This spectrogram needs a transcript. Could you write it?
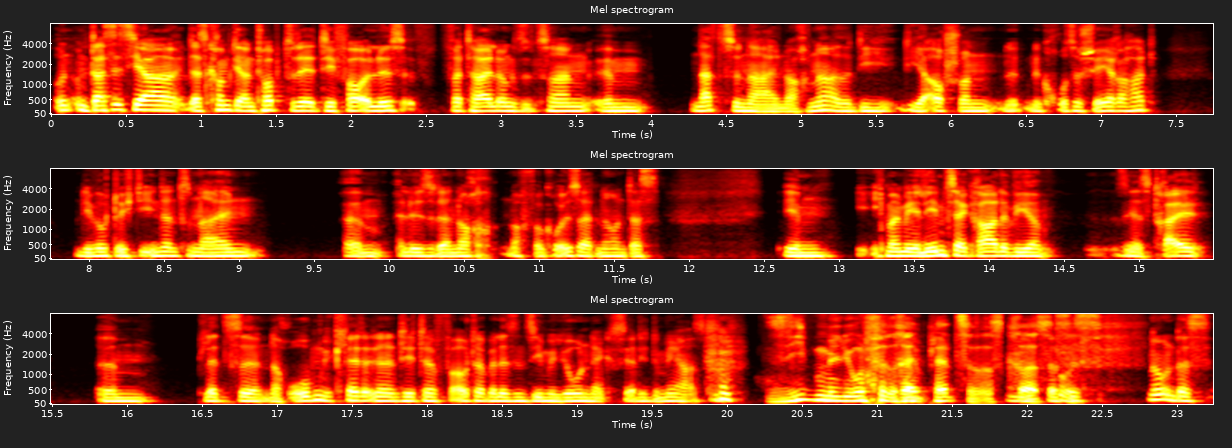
und, und das ist ja, das kommt ja on top zu der TV-Erlösverteilung sozusagen ähm, national noch, ne? Also die, die ja auch schon eine, eine große Schere hat. Und die wird durch die internationalen ähm, Erlöse dann noch, noch vergrößert, ne? Und das, ähm, ich meine, wir erleben es ja gerade, wir sind jetzt drei ähm, Plätze nach oben geklettert in der TV-Tabelle, sind sieben Millionen nächstes Jahr, die du mehr hast. Ne? Sieben Millionen für drei Plätze, das ist krass. Das ist, ne, und das,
